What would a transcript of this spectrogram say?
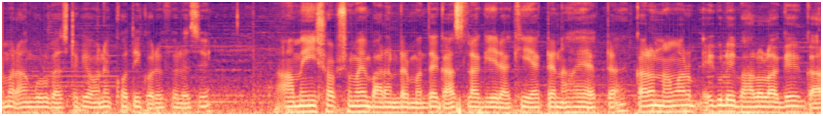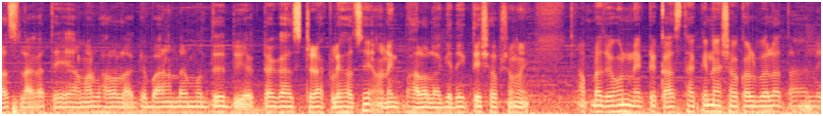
আমার আঙ্গুর গাছটাকে অনেক ক্ষতি করে ফেলেছে। আমি সব সময় বারান্দার মধ্যে গাছ লাগিয়ে রাখি, একটা না হয় একটা। কারণ আমার এগুলোই ভালো লাগে গাছ লাগাতে, আমার ভালো লাগে বারান্দার মধ্যে দুই একটা গাছ রাখলে হচ্ছে অনেক ভালো লাগে দেখতে সব সময়। আপনার যখন একটা কাজ থাকে না সকালবেলা, তাহলে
